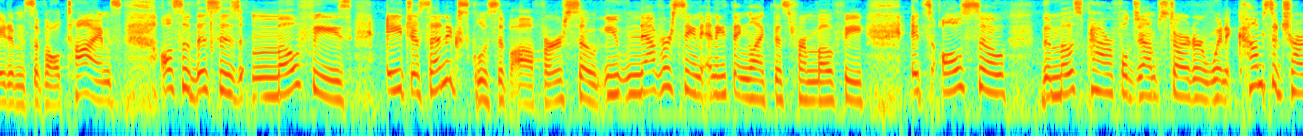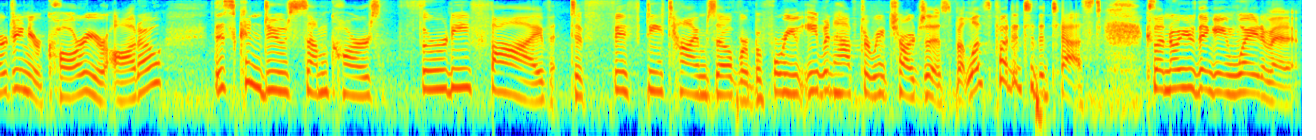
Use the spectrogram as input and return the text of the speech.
items of all times. Also, this is Mophie's HSN exclusive offer. So you've never seen anything like this from Mophie. It's also the most powerful jump starter when it comes to charging your car, your auto, this can do some cars 35 to 50 times over before you even have to recharge this. But let's put it to the test because I know you're thinking, wait a minute,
